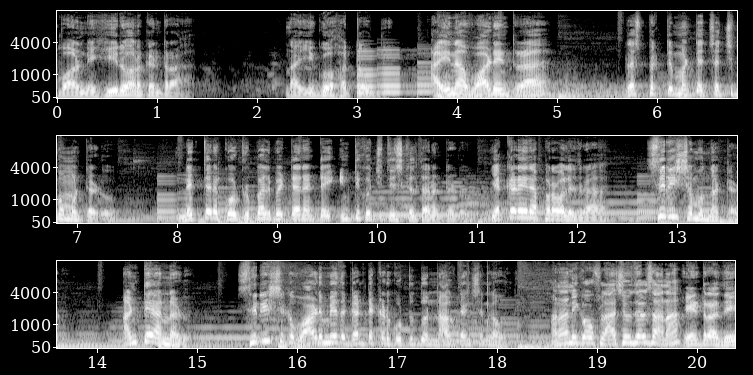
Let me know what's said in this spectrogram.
వాడిని హీరో అనకండ్రా. నా ఈగో హర్ట్ అవుద్ది. అయినా వాడేంట్రా? రెస్పెక్ట్ ఇమ్మంటే చచ్చిపోమంటాడు నెత్తిన కోటి రూపాయలు పెట్టానంటే ఇంటికొచ్చి తీసుకెళ్తానంటాడు. ఎక్కడైనా పర్వాలేదురా. శిరీష ముందంటాడు. అంటే అన్నాడు శిరీషకి వాడి మీద గంట ఎక్కడ కొట్టుద్దో అని నాకు టెన్షన్గా ఉంది. అన్నా నీకు ఓ ఫ్లాష్ న్యూస్ తెలుసా అన్నా? ఏంట్రా అది?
